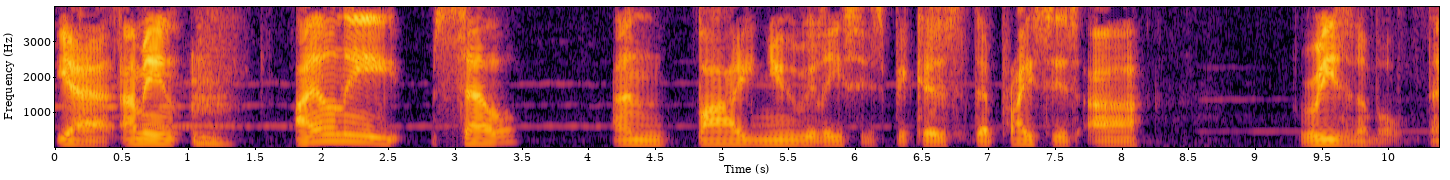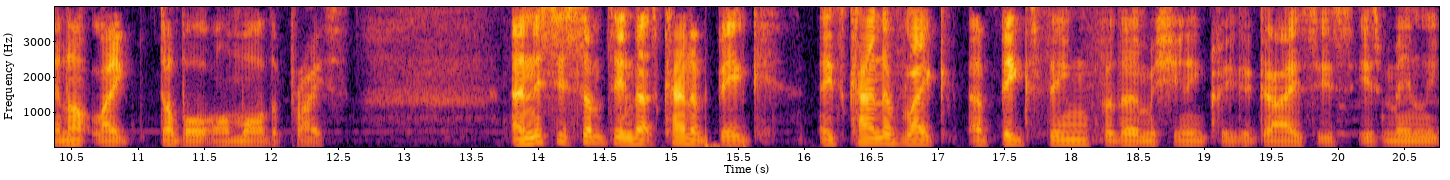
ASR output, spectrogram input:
yeah, I mean, I only sell and buy new releases because the prices are reasonable. They're not like double or more the price. And this is something that's kind of big it's kind of like a big thing for the Maschinen Krieger guys is is mainly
